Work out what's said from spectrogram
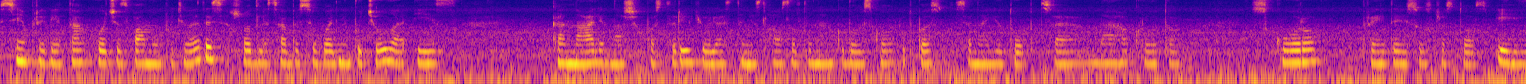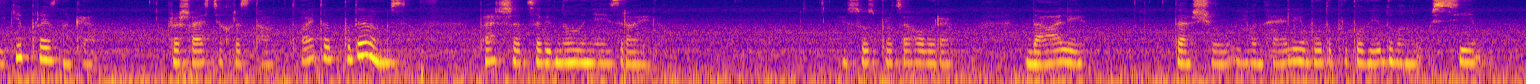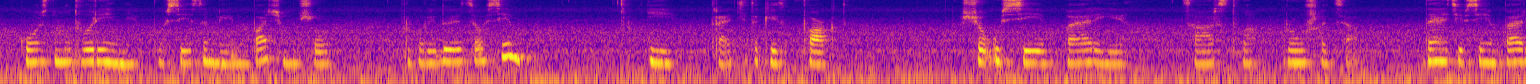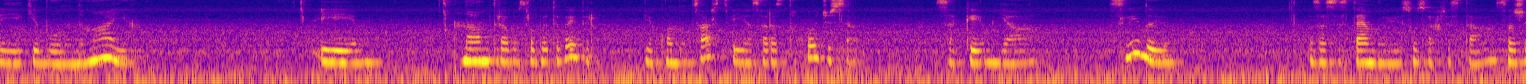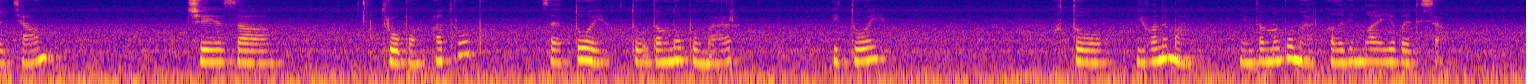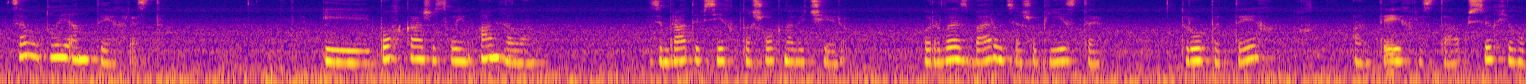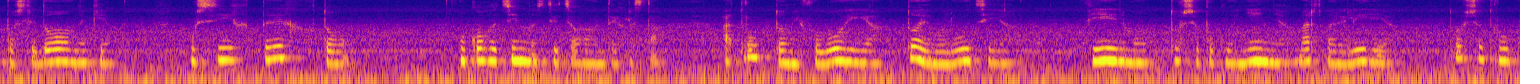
Всім привіт! Так, хочу з вами поділитися, що для себе сьогодні почула із каналів наших пасторів Юлія Станіслав Салтаненко. Обов'язково підписуйтеся на YouTube. Це мега круто. Скоро прийде Ісус Христос. І які признаки пришестя Христа? Давайте подивимося. Перше це відновлення Ізраїлю. Ісус про це говорив. Далі те, що Євангеліє буде проповідувано усім, кожному творінні по всій землі. Ми бачимо, що проповідується усім. І третій такий факт, що усі імперії, царства рушаться. Де ті всі імперії, які були? Немає їх. І нам треба зробити вибір, в якому царстві я зараз знаходжуся, за ким я слідую за системою Ісуса Христа, за життям чи за трупом. А труп це той, хто давно помер, і той, хто його нема. Він давно помер, але він має явитися. Це отой антихрист. І Бог каже своїм ангелам зібрати всіх пташок на вечерю. Орли зберуться, щоб їсти трупи тих антихриста, усіх його послідовників, усіх тих, хто, у кого цінності цього антихриста. А труп то міфологія, то еволюція, фільму, то все поклоніння, мертва релігія, то все труп.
